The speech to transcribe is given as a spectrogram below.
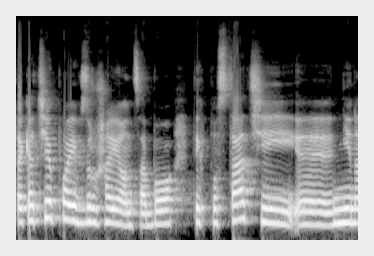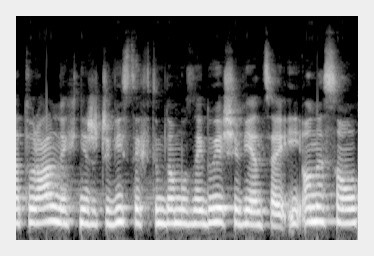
taka ciepła i wzruszająca, bo tych postaci y, nienaturalnych, nierzeczywistych w tym domu znajduje się więcej i one są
